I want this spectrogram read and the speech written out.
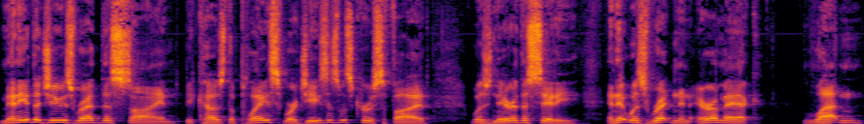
Many of the Jews read this sign because the place where Jesus was crucified was near the city, and it was written in Aramaic, Latin,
